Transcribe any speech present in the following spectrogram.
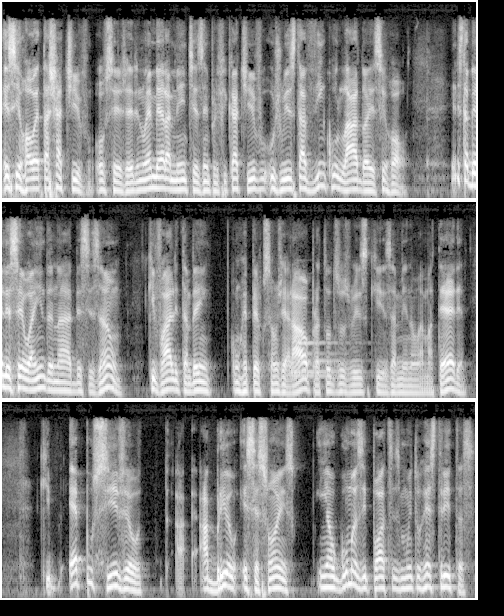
esse rol é taxativo, ou seja, ele não é meramente exemplificativo, o juiz está vinculado a esse rol. Ele estabeleceu ainda na decisão, que vale também com repercussão geral para todos os juízes que examinam a matéria, que é possível abrir exceções em algumas hipóteses muito restritas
